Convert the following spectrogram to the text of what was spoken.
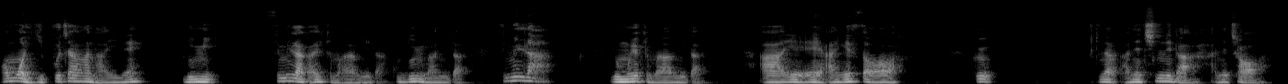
어머 이쁘장한 아이네. 룸이 스밀라가 이렇게 말합니다. 그럼 룸이 말합니다. 스밀라. 룸이 이렇게 말합니다. 아, 예, 예, 알겠어. 그, 그냥 안 해칩니다. 안 해쳐.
